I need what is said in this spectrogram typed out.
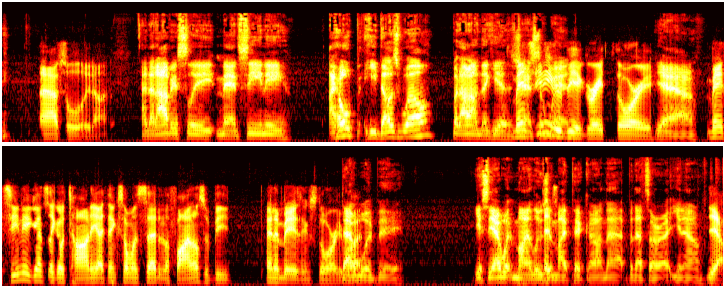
Absolutely not. and then obviously Mancini. I hope he does well, but I don't think he has a chance to Mancini win. would be a great story. yeah, Mancini against like Ohtani, I think someone said in the finals would be an amazing story. that but, would be. Yeah, see, I wouldn't mind losing It's- my pick on that, but that's all right, you know. Yeah.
